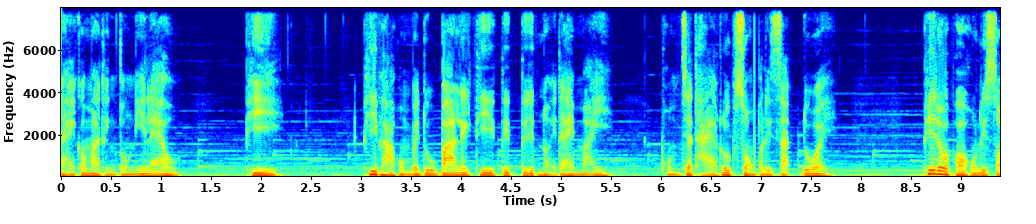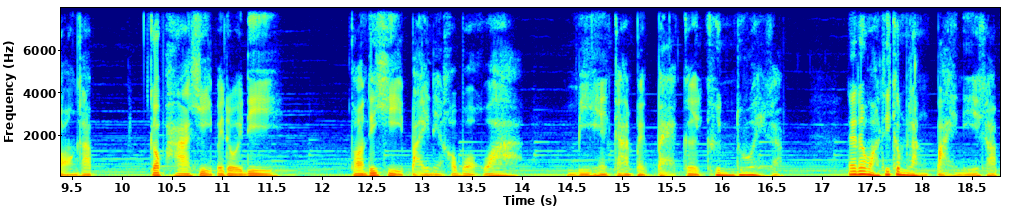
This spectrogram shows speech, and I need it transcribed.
หนๆก็มาถึงตรงนี้แล้ว พี่ พี่พาผมไปดูบ้านเลขที่ตืดๆหน่อยได้ไหมผมจะถ่ายรูปส่งบริษัทด้วย พี่รปภคนที่สองครับ ก็พาขี่ไปโดยดี ตอนที่ขี่ไปเนี่ยเขาบอกว่ามีเหตุการณ์แปลกๆเกิดขึ้นด้วยครับ ในระหว่างที่กำลังไปนี้ครับ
